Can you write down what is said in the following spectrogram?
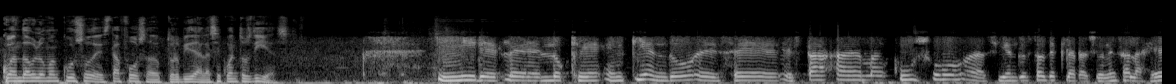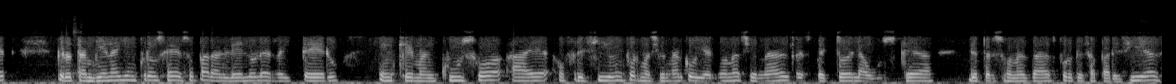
¿Cuándo habló Mancuso de esta fosa, doctor Vidal? ¿Hace cuántos días? Mire, lo que entiendo es, eh, está Mancuso haciendo estas declaraciones a la JEP, pero también hay un proceso paralelo, le reitero, en que Mancuso ha eh, ofrecido información al gobierno nacional respecto de la búsqueda de personas dadas por desaparecidas.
